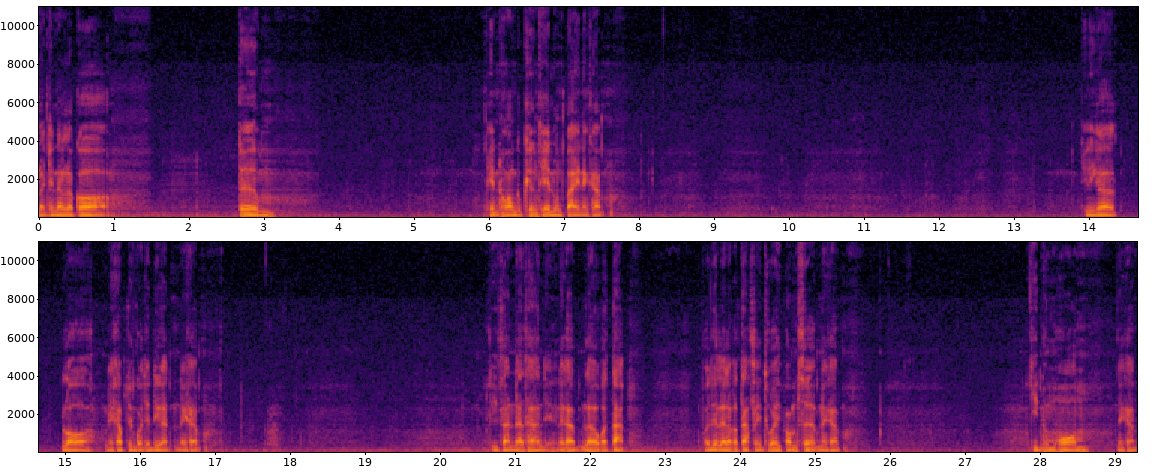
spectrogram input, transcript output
หลังจากนั้นเราก็เติมเห็ดหอมกับเครื่องเทศลงไปนะครับ ทีนี้ก็รอนะครับจนกว่าจะเดือดนะครับ สีสันน่าทานดีนะครับ แล้วเราก็ตัก พอเดือดแล้วเราก็ตักใส่ถ้วยพร้อมเสิร์ฟนะครับกลิ่นหอมๆนะครับ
